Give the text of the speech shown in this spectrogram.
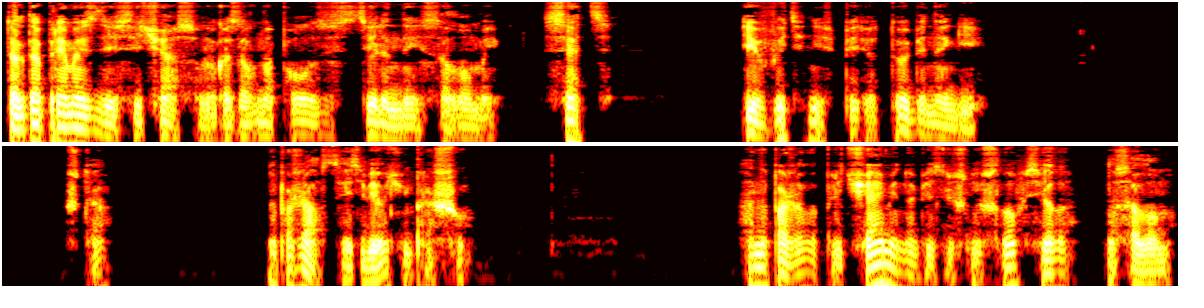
Тогда прямо здесь, сейчас, он указал на пол, застеленный соломой. Сядь и вытяни вперед обе ноги. Что? Ну, пожалуйста, я тебя очень прошу. Она пожала плечами, но без лишних слов села на солому.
